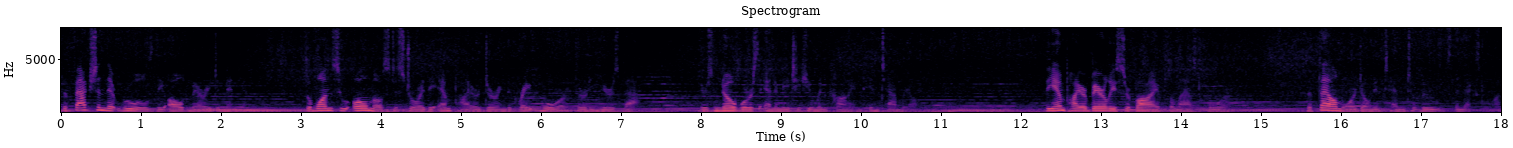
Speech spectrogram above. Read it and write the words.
The faction that rules the Aldmeri Dominion. The ones who almost destroyed the Empire during the Great War 30 years back. There's no worse enemy to humankind in Tamriel. The Empire barely survived the last war. The Thalmor don't intend to lose the next one.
